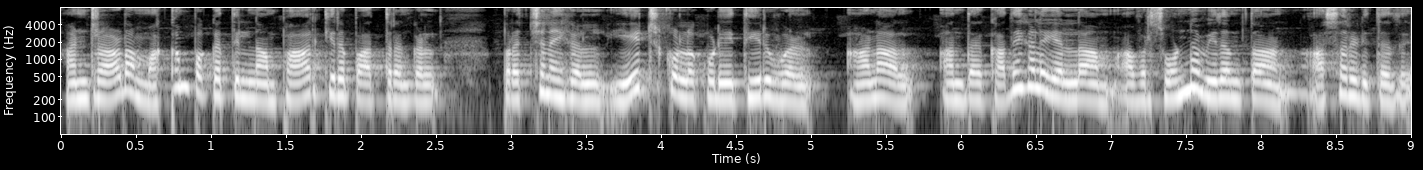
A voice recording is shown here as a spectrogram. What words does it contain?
அன்றாடம் மக்கம் பக்கத்தில் நாம் பார்க்கிற பாத்திரங்கள் பிரச்சனைகள் ஏற்றுக்கொள்ளக்கூடிய தீர்வுகள். ஆனால் அந்த கதைகளை எல்லாம் அவர் சொன்ன விதம்தான் அசரடித்தது.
